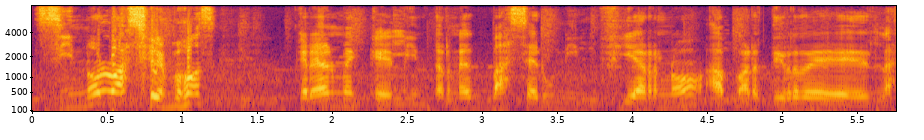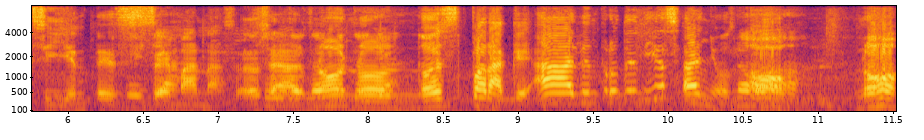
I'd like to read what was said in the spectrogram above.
Si no lo hacemos, créanme que el internet va a ser un infierno a partir de las siguientes semanas. O Sí, sea, no, no, ya. no es para que, ah, dentro de 10 años. No, No.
